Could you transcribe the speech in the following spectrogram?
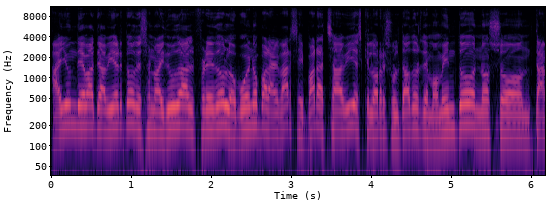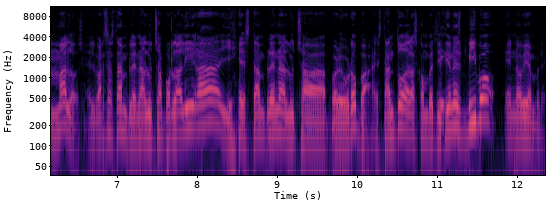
Hay un debate abierto, de eso no hay duda, Alfredo. Lo bueno para el Barça y para Xavi es que los resultados de momento no son tan malos. El Barça está en plena lucha por la Liga y está en plena lucha por Europa. Están todas las competiciones vivo en noviembre.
